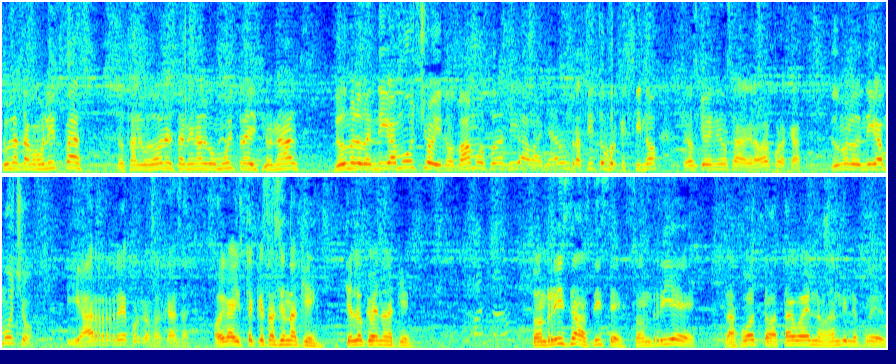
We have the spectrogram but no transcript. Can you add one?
Tula, Tamaulipas. Los algodones también algo muy tradicional. Dios me los bendiga mucho y nos vamos ahora sí a bañar un ratito porque si no, tenemos que venirnos a grabar por acá. Dios me los bendiga mucho y arre porque nos alcanza. Oiga, ¿y usted qué está haciendo aquí? ¿Qué es lo que venden aquí? Sonrisas, dice, sonríe. La foto, está bueno, ándile pues.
